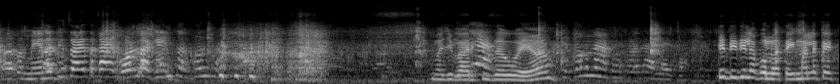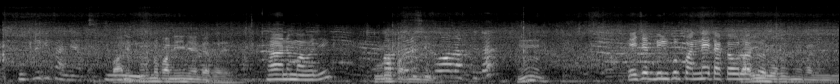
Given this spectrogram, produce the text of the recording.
आता मेहनतीचं आहे तर काय गोड लागेल? माझी बारकी जाऊ आहे हं. ते दीदीला बोलवा ताई मला ते पाणी पाणी पूर्ण पाणी आहे. हा ना मामाजी? पूर्ण पाणी हम्म. याच्यात बिलकुल पाणी नाही टाकावं लागत. गरज नाही पाणी नेली.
